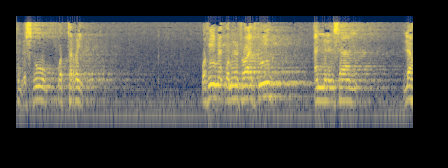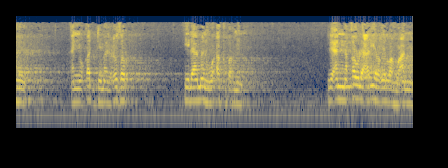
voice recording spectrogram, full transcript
في الأسلوب والترغيب. وفي ومن الفوائد فيه أن الإنسان له أن يقدم العذر إلى من هو أكبر منه. لأن قول علي رضي الله عنه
